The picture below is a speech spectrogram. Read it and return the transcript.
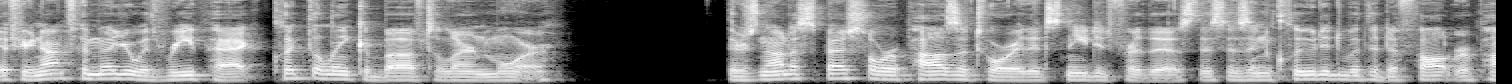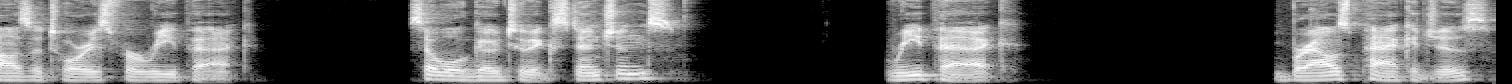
If you're not familiar with ReaPack, click the link above to learn more. There's not a special repository that's needed for this. This is included with the default repositories for ReaPack. So we'll go to Extensions, ReaPack, Browse Packages,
